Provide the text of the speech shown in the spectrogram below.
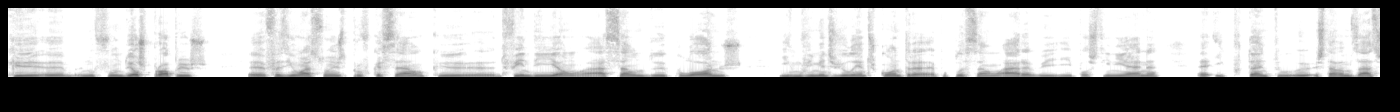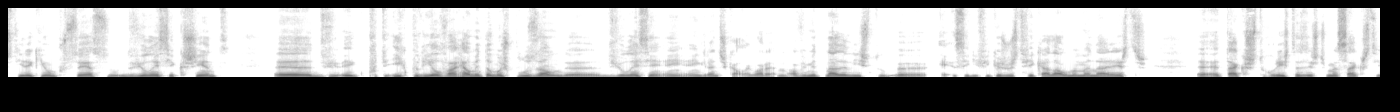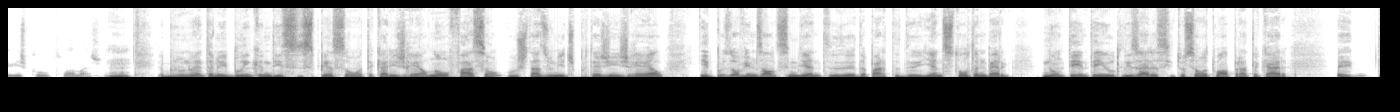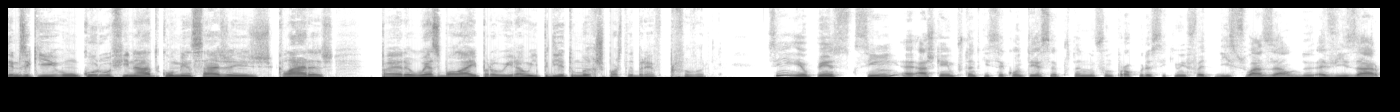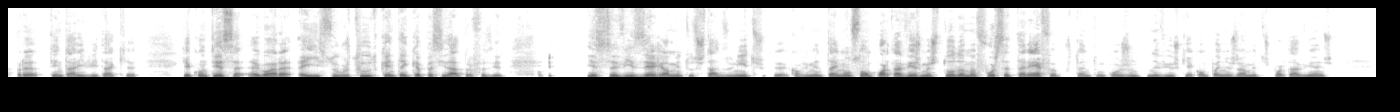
que, no fundo, eles próprios eh, faziam ações de provocação, que eh, defendiam a ação de colonos e de movimentos violentos contra a população árabe e palestiniana, eh, e, portanto, estávamos a assistir aqui a um processo de violência crescente e que podia levar realmente a uma explosão de, violência em, em grande escala. Agora, obviamente, nada disto é, significa justificar de alguma maneira estes ataques terroristas, estes massacres civis pelo, pelo Hamas. Uhum. Bruno Anthony Blinken disse se pensam atacar Israel, não o façam, os Estados Unidos protegem Israel, e depois ouvimos algo semelhante da parte de Jens Stoltenberg, não tentem utilizar a situação atual para atacar. Eh, temos aqui um coro afinado com mensagens claras para o Hezbollah e para o Irão e pedia-te uma resposta breve, por favor. Sim, eu penso que sim. Eh, acho que é importante que isso aconteça. Portanto, no fundo, procura-se aqui um efeito de dissuasão, de avisar para tentar evitar que, que aconteça. Agora, aí, sobretudo, quem tem capacidade para fazer esses avisos é realmente os Estados Unidos, eh, que obviamente tem não só um porta-aviões, mas toda uma força-tarefa, portanto, um conjunto de navios que acompanham geralmente os porta-aviões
